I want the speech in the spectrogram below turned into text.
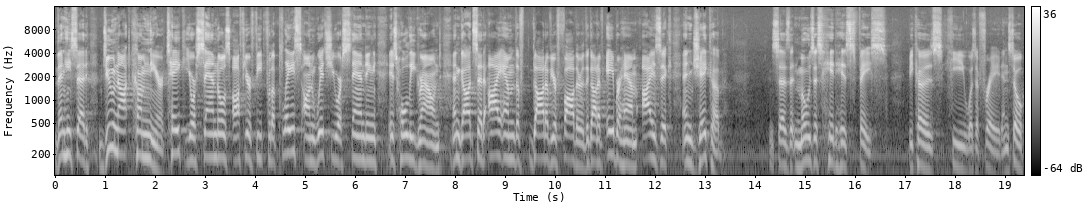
Then he said, Do not come near. Take your sandals off your feet, for the place on which you are standing is holy ground. And God said, I am the God of your father, the God of Abraham, Isaac, and Jacob. It says that Moses hid his face because he was afraid. And so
